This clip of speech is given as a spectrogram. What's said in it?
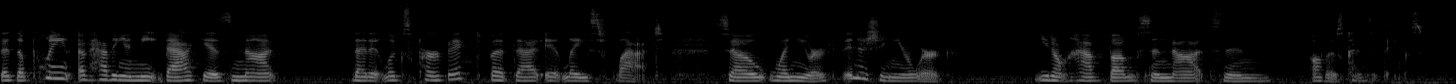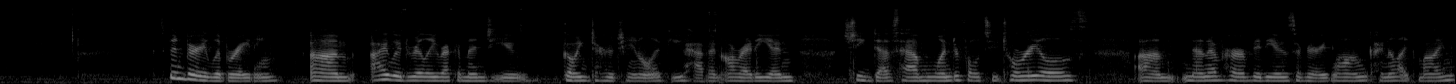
that the point of having a neat back is not that it looks perfect, but that it lays flat. So when you're finishing your work, you don't have bumps and knots and all those kinds of things. It's been very liberating. Um, I would really recommend you going to her channel if you haven't already and she does have wonderful tutorials. Um, none of her videos are very long, kind of like mine,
